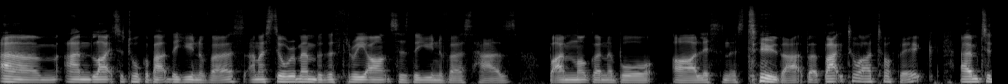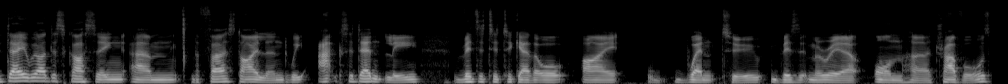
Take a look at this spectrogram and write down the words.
um, and likes to talk about the universe. And I still remember the three answers the universe has, but I'm not going to bore our listeners to that. But back to our topic. Um, today we are discussing um, the first island we accidentally visited together, or I went to visit Maria on her travels,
